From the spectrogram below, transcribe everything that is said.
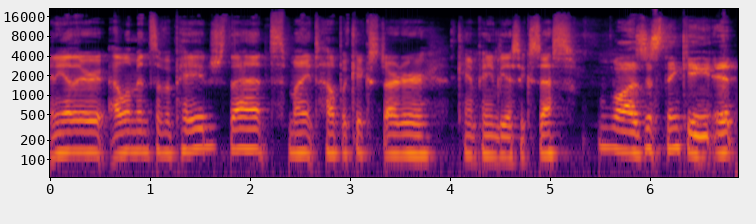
Any other elements of a page that might help a Kickstarter campaign be a success? Well, I was just thinking it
